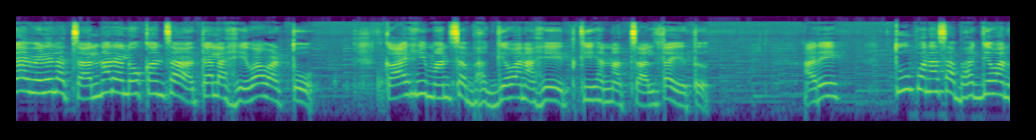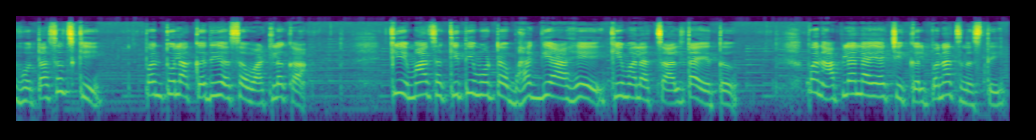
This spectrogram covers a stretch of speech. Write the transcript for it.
त्या वेळेला चालणाऱ्या लोकांचा त्याला हेवा वाटतो. काय ही माणसं भाग्यवान आहेत की ह्यांना चालता येतं? अरे तू पण असा भाग्यवान होतासच की पण तुला कधी असं वाटलं का? की माझं किती मोठं भाग्य आहे की मला चालता येतं? पण आपल्याला याची कल्पनाच नसते.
